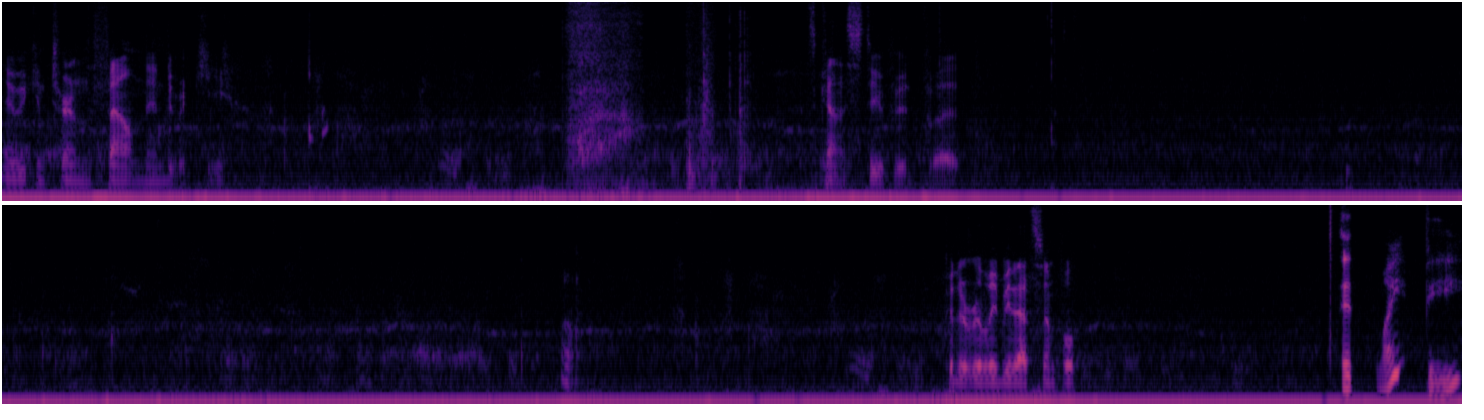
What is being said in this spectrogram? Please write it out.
Maybe we can turn the fountain into a key. It's kind of stupid, but really be that simple? It might be.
